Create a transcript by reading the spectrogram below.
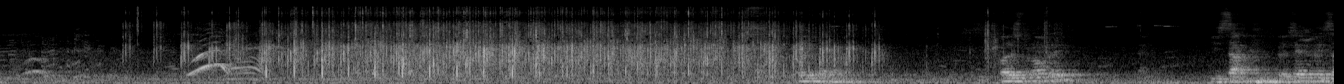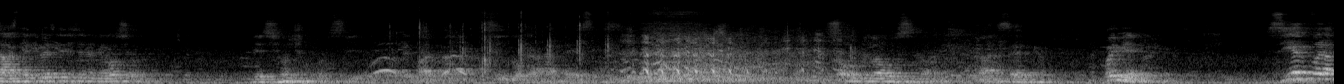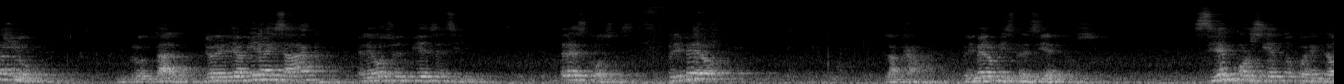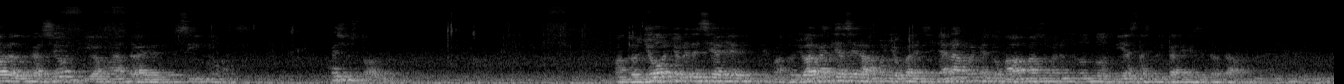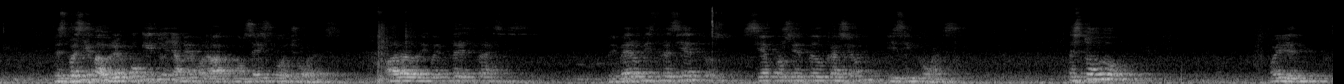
¿Cuál es tu nombre? Isaac. Presente Isaac. ¿Qué nivel tienes en el negocio? 18%. Te falta 5 cajas de So close, ¿no? Tan cerca. Muy bien. Mío y frontal, yo le diría, mira Isaac, el negocio es bien sencillo. Tres cosas. Primero, la caja. Primero mis 300. 100% conectado a la educación y vamos a traer 5 más. Eso es todo. Cuando yo, yo les decía ayer que cuando yo arranqué a hacer amo, yo para enseñar amo me tomaba más o menos unos dos días para explicar de qué se trataba. Después que maduré un poquito ya me demoraba como 6 u 8 horas. Ahora lo digo en tres frases. Primero mis 300, 100% educación y 5 más. Es todo. Muy bien.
